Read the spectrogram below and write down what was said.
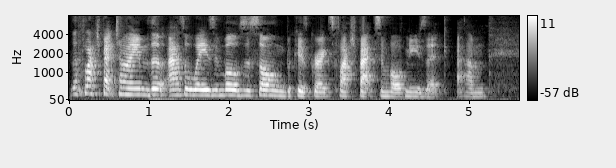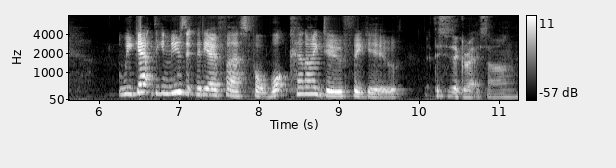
the flashback time that, as always, involves a song because Greg's flashbacks involve music. Um, we get the music video first for "What Can I Do for You." This is a great song.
